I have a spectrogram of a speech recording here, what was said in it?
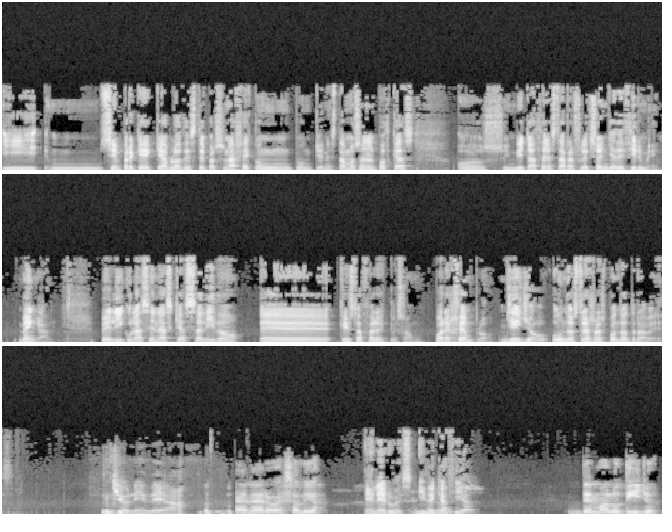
Y mm, siempre que, que hablo de este personaje con, con quien estamos en el podcast, os invito a hacer esta reflexión y a decirme, venga, películas en las que ha salido eh, Christopher Eccleston. Por ejemplo, G-Joe, 1, 2, 3, responde otra vez. Yo ni idea. Enero, eh, salía. En Héroes. ¿Y de qué hacía? De malotillo.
